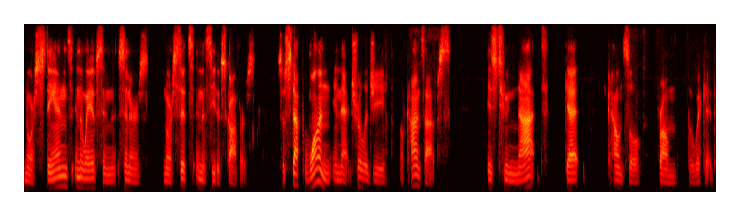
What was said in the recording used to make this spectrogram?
nor stands in the way of sin, sinners, nor sits in the seat of scoffers. So step 1 in that trilogy of concepts is to not get counsel from the wicked.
